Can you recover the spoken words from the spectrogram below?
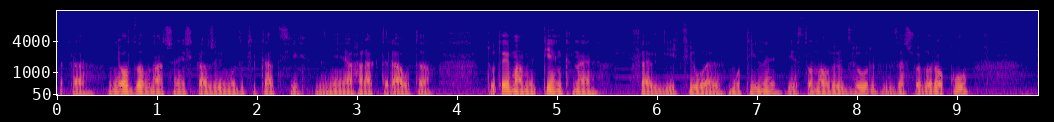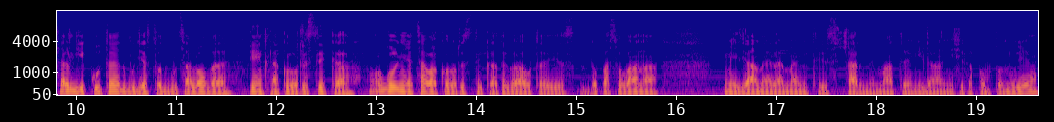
Taka nieodzowna część każdej modyfikacji zmienia charakter auta. Tutaj mamy piękne felgi Fuel Mutiny. Jest to nowy wzór z zeszłego roku. Felgi kute 22-calowe, piękna kolorystyka. Ogólnie cała kolorystyka tego auta jest dopasowana. Miedziane elementy z czarnym matem, idealnie się to komponuje.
